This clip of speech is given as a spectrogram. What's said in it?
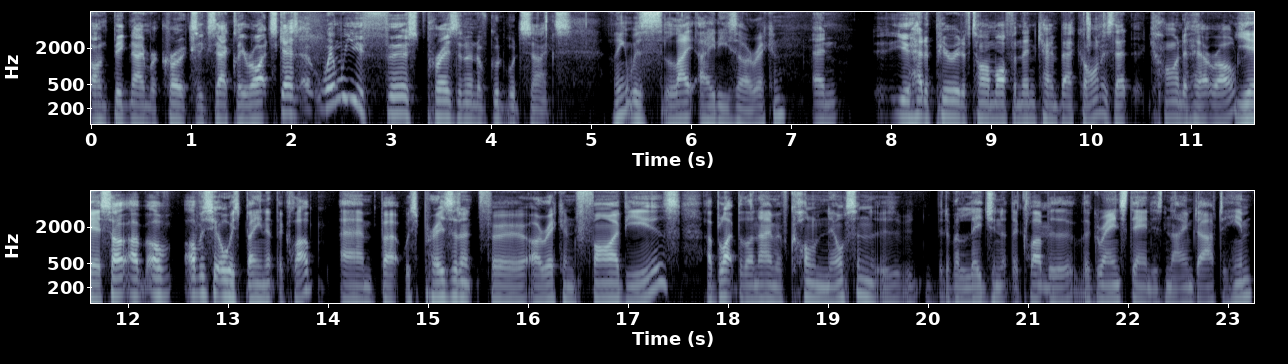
on big name recruits, exactly right. Skaz, uh, when were you first president of Goodwood Saints? I think it was late 80s, I reckon. And you had a period of time off and then came back on. Is that kind of how it rolled? Yeah, so I've, I've obviously always been at the club, um, but was president for, I reckon, five years. A bloke by the name of Colin Nelson, a bit of a legend at the club. The, the grandstand is named after him.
